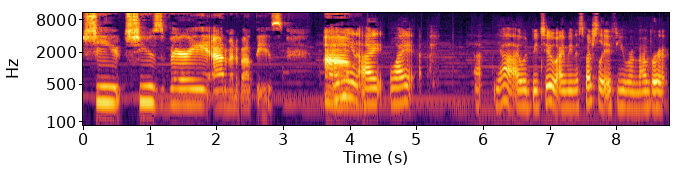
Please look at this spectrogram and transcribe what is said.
She she was very adamant about these. I mean, Um, I why uh, yeah, I would be too. I mean, especially if you remember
